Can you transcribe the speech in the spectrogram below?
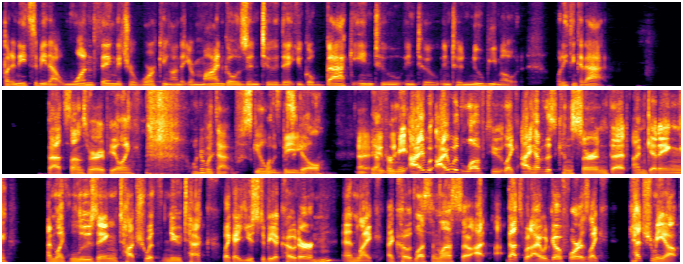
but it needs to be that one thing that you're working on that your mind goes into that you go back into into into newbie mode. What do you think of that? That sounds very appealing. I wonder what that skill What's would be. skill? Uh, yeah, for would, me I, I would love to like i have this concern that i'm getting i'm like losing touch with new tech. Like i used to be a coder mm-hmm. and like i code less and less. So I, that's what i would go for is like catch me up.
